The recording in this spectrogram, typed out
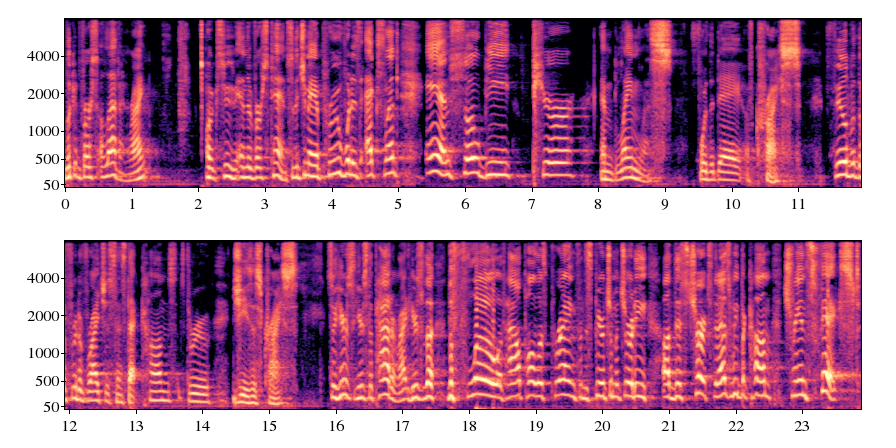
Look at verse 11, right? Or excuse me, in the verse 10, so that you may approve what is excellent and so be pure and blameless for the day of Christ, filled with the fruit of righteousness that comes through Jesus Christ. So here's, here's the pattern, right? Here's the, the flow of how Paul is praying for the spiritual maturity of this church. That as we become transfixed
